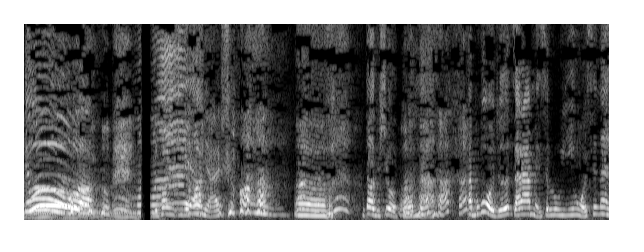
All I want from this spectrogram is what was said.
度。以后以后你来说，呃，到底是有多难？哎，不过我觉得咱俩每次录音，我现在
